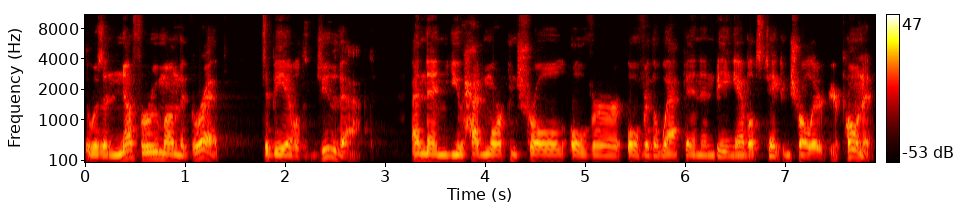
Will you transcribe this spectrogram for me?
There was enough room on the grip to be able to do that. And then you had more control over over the weapon and being able to take control of your opponent.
